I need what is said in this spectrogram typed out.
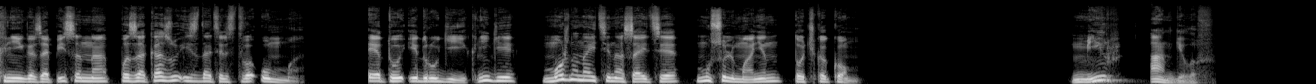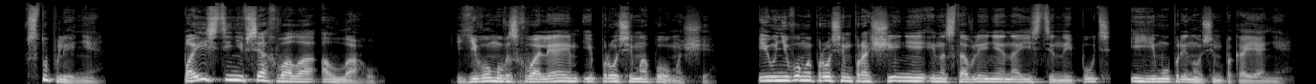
Книга записана по заказу издательства «Умма». Эту и другие книги можно найти на сайте musulmanin.com. Мир ангелов. Вступление. Поистине вся хвала Аллаху. Его мы восхваляем и просим о помощи. И у Него мы просим прощения и наставления на истинный путь, и Ему приносим покаяние.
